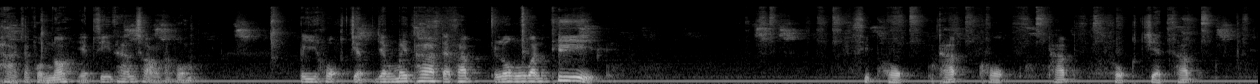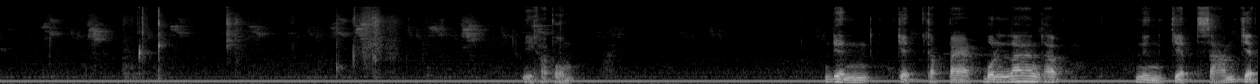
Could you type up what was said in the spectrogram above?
พลาดครับผมเนาะเอฟซีทางช่องครับผม ปีหกเจ็ดยังไม่พลาดนะครับ ลงวันที่สิบหกทับหกทับหกเจ็ดครับนี่ครับผม เด่นเจ็ดกับแปดบนล่างครับหนึ่งเจ็ดสามเจ็ด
